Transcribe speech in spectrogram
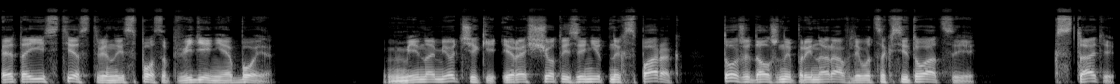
это естественный способ ведения боя. Минометчики и расчеты зенитных спарок тоже должны приноравливаться к ситуации. Кстати,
